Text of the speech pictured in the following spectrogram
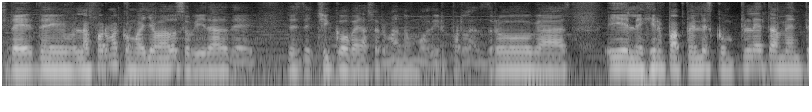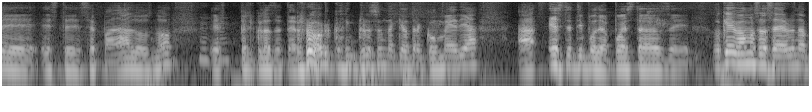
sí. De, de la forma como ha llevado su vida de desde chico ver a su hermano morir por las drogas y elegir papeles completamente este separados, ¿no? Películas de terror, incluso una que otra comedia, a este tipo de apuestas de, ok, vamos a hacer una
